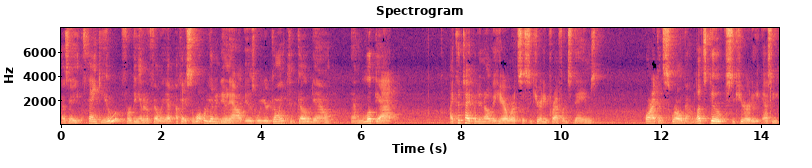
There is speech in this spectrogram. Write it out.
as a thank you for being an affiliate. Okay, so what we're going to do now is we are going to go down and look at I could type it in over here where it's the security preference names, or I could scroll down. Let's do security, SE,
